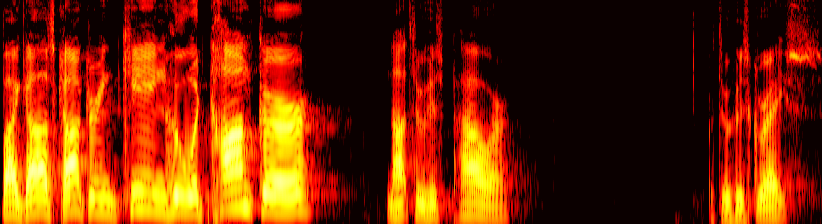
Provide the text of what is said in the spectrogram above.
by God's conquering king who would conquer not through his power but through his grace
